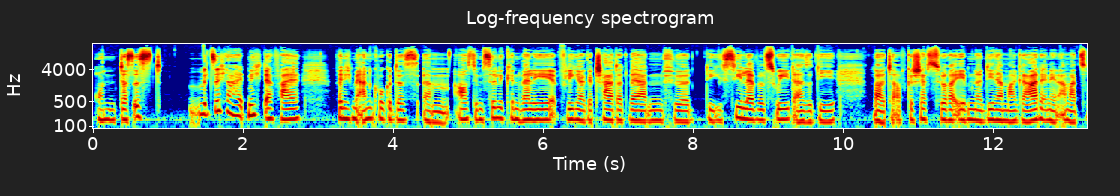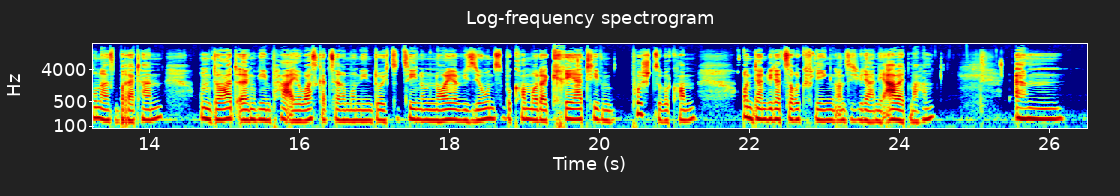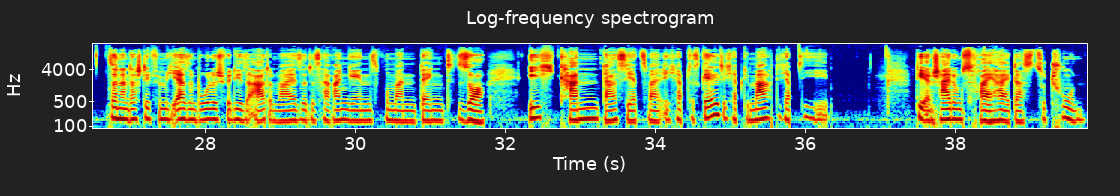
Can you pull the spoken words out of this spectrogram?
Und das ist mit Sicherheit nicht der Fall, wenn ich mir angucke, dass ähm, aus dem Silicon Valley Flieger gechartert werden für die Sea-Level Suite, also die Leute auf Geschäftsführerebene, die da mal gerade in den Amazonas brettern, um dort irgendwie ein paar Ayahuasca-Zeremonien durchzuziehen, um neue Visionen zu bekommen oder kreativen Push zu bekommen und dann wieder zurückfliegen und sich wieder an die Arbeit machen. Ähm, sondern das steht für mich eher symbolisch für diese Art und Weise des Herangehens, wo man denkt, so, ich kann das jetzt, weil ich habe das Geld, ich habe die Macht, ich habe die, die Entscheidungsfreiheit, das zu tun.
